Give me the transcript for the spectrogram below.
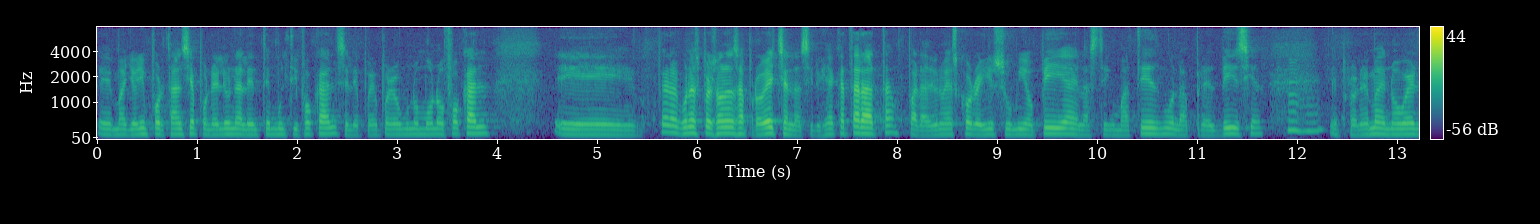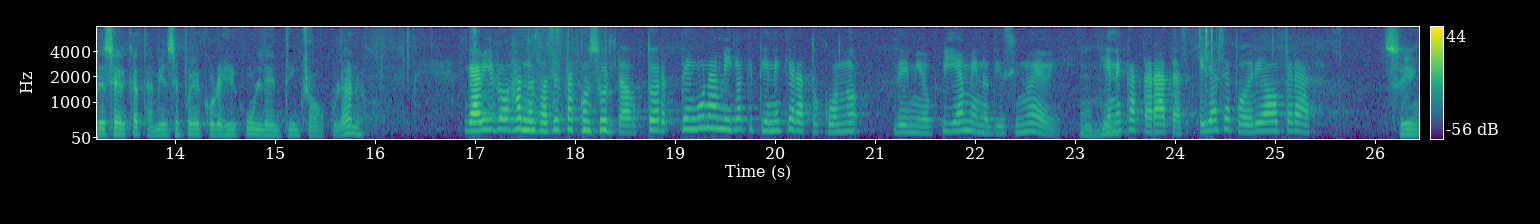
eh, mayor importancia ponerle una lente multifocal, se le puede poner uno monofocal. Eh, pero algunas personas aprovechan la cirugía de catarata para de una vez corregir su miopía, el astigmatismo, la presbicia. El problema de no ver de cerca también se puede corregir con un lente intraocular. Gaby Rojas nos hace esta consulta. Doctor, tengo una amiga que tiene queratocono de miopía menos 19, tiene cataratas. ¿Ella se podría operar? Sí,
